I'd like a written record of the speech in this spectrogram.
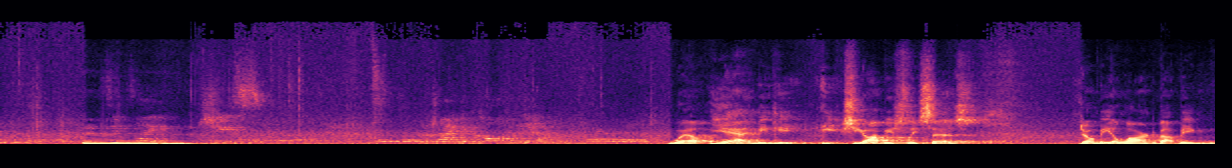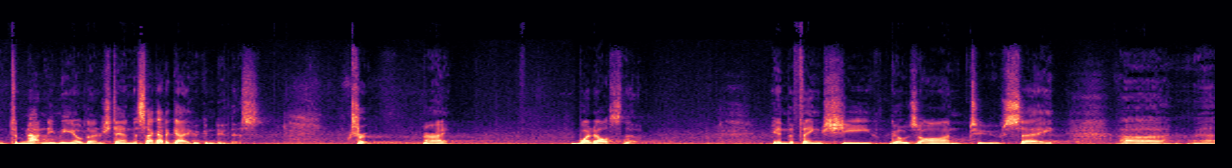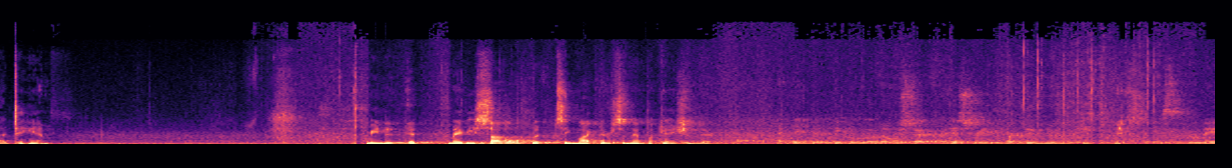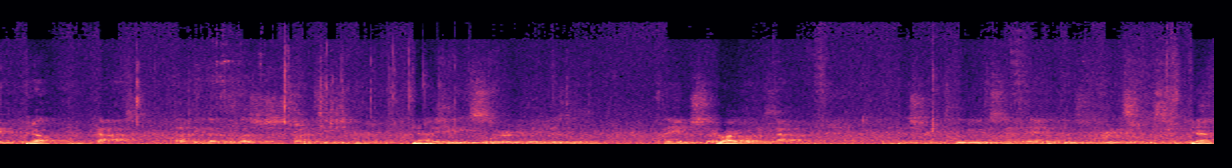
Seems like she's trying to calm him down. Well, yeah, I mean, he, he, she obviously says, don't be alarmed about being, to not being able to understand this. I got a guy who can do this. True. All right. What else, though? In the things she goes on to say uh, uh, to him. I mean, it, it may be subtle, but it seemed like there's some implication there. I think that people who have no respect for history are doomed to repeat mistakes that were made Yeah. in the past. And I think that's the lesson she's trying to teach here. Yeah. Maybe he's arrogant that he doesn't have any respect Right. what has happened in history, including this man Daniel, who was the greatest of Yeah.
